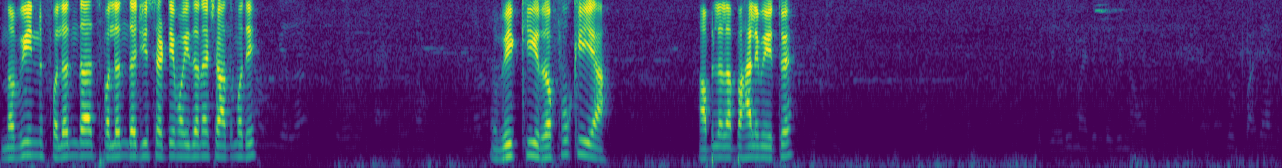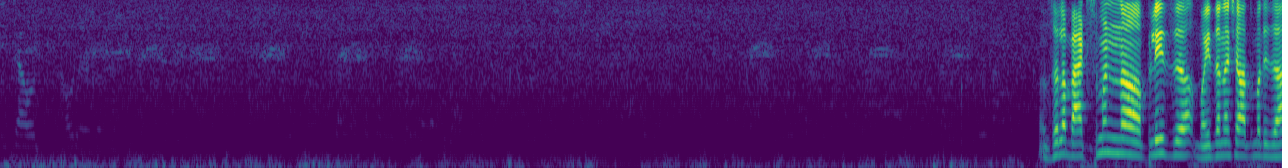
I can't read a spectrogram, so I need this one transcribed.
नवीन फलंदाज फलंदाजीसाठी मैदानाच्या आतमध्ये. विकी रफुकिया आपल्याला पाहायला मिळतोय. चला बॅट्समन प्लीज मैदानाच्या आतमध्ये जा.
